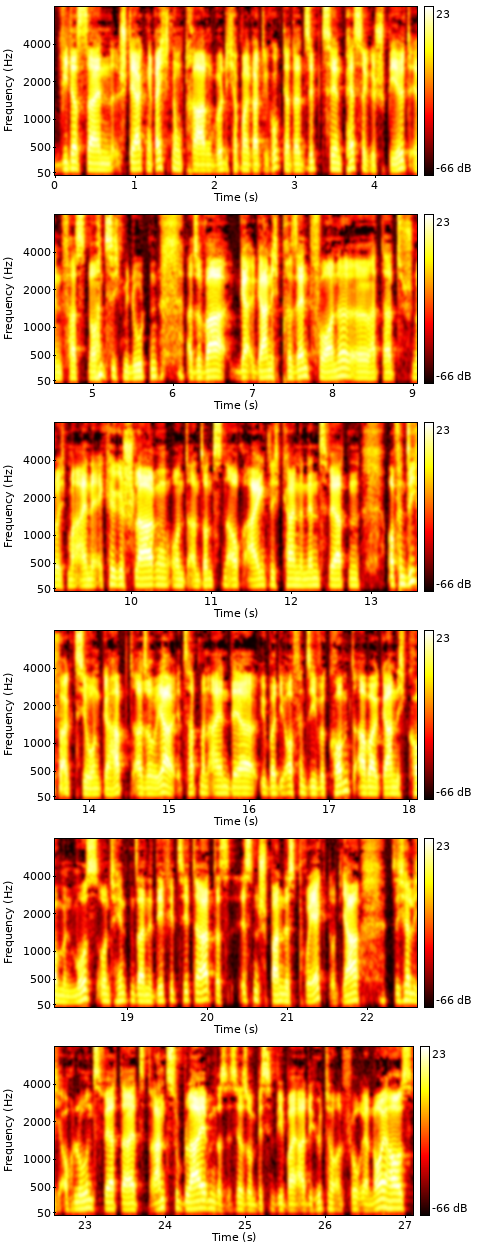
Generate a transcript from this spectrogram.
wie das seinen Stärken Rechnung tragen würde. Ich habe mal gerade geguckt, er hat halt 17 Pässe gespielt in fast 90 Minuten, also war gar nicht präsent vorne, äh, hat da zwischendurch mal eine Ecke geschlagen und ansonsten auch eigentlich keine nennenswerten Offensivaktionen gehabt. Also ja, jetzt hat man einen, der über die Offensive kommt, aber gar nicht kommen muss und hinten seine Defizite hat. Das ist ein spannendes Projekt und ja, sicherlich auch lohnenswert, da jetzt dran zu bleiben. Das ist ja so ein bisschen wie bei Adi Hütter und Florian Neuhaus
